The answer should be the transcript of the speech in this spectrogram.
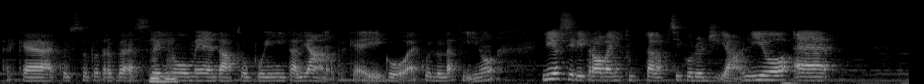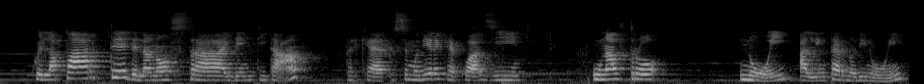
perché questo potrebbe essere uh-huh. il mhm. nome dato poi in italiano, perché ego è quello latino, l'io si ritrova in tutta la psicologia. L'io è quella parte della nostra identità, perché possiamo dire che è quasi un altro noi all'interno di noi,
